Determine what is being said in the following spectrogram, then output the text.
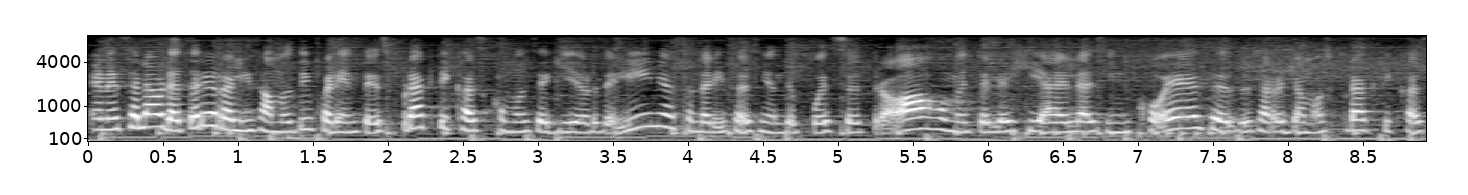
En este laboratorio realizamos diferentes prácticas como seguidor de línea, estandarización de puesto de trabajo, metodología de las 5S, desarrollamos prácticas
